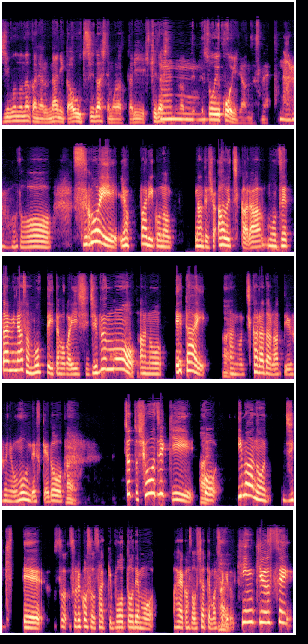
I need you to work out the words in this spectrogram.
自分の中にある何かを映し出してもらったり、引き出してもらってって、うんそういう行為なんですね。なるほど。すごい、やっぱりこの、なんでしょう、会う力、もう絶対皆さん持っていた方がいいし、自分も、あの、得たい、はい。あの、力だなっていうふうに思うんですけど、はい。ちょっと正直、はいこう、今の時期って、そそれこそさっき冒頭でも、早川さんおっしゃってましたけど、緊急せ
